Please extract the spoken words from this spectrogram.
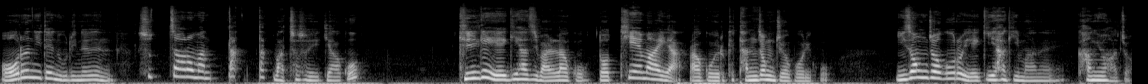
어른이 된 우리는 숫자로만 딱딱 맞춰서 얘기하고 길게 얘기하지 말라고 너 TMI야 라고 이렇게 단정 지어버리고 이성적으로 얘기하기만을 강요하죠.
